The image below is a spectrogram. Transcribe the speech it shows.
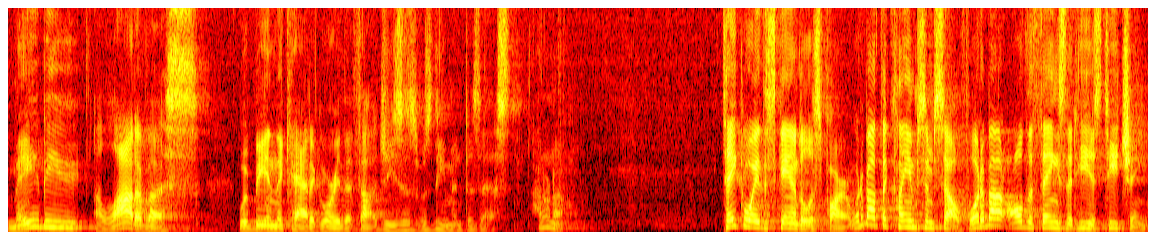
Maybe a lot of us would be in the category that thought Jesus was demon possessed. I don't know. Take away the scandalous part. What about the claims himself? What about all the things that he is teaching?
